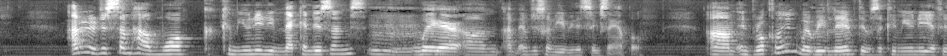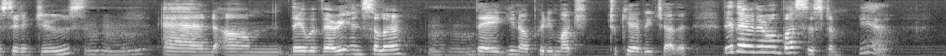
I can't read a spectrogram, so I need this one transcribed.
I don't know, just somehow more community mechanisms Mm-hmm. where um, I'm, I'm just going to give you this example. Um, in Brooklyn, where we lived, there was a community of Hasidic Jews, Mm-hmm. and um, they were very insular. Mm-hmm. They, you know, pretty much took care of each other. They they had their own bus system. Yeah.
